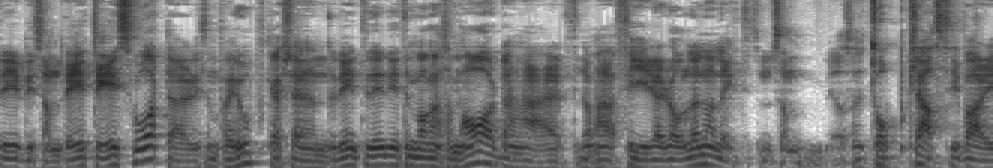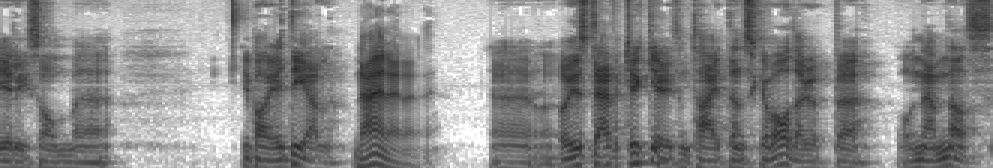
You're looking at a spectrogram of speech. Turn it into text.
det är, liksom, det är, det är svårt där liksom, få ihop kanske. en- Det är, inte, det är inte många som har den här, de här fyra rollerna liksom, som alltså, toppklass i varje, liksom, eh, i varje del. Nej nej nej. Eh, och just därför tycker jag liksom Titans ska vara där uppe och nämnas.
